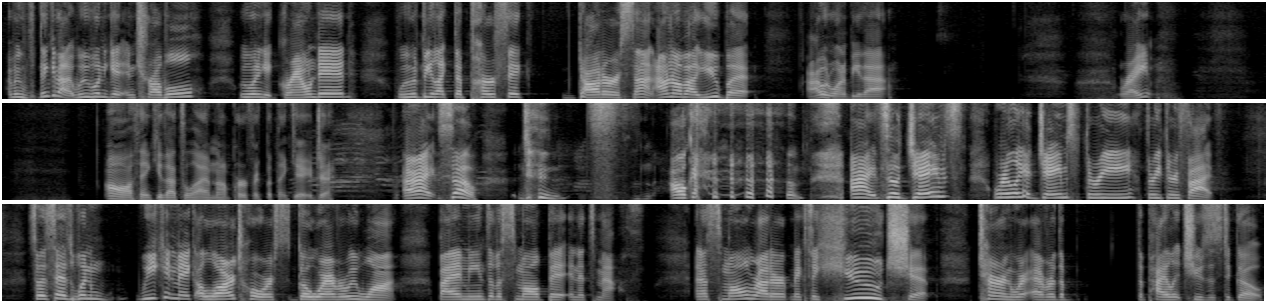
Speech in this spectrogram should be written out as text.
I mean, think about it. We wouldn't get in trouble. We wouldn't get grounded. We would be like the perfect daughter or son. I don't know about you, but I would want to be that. right? Oh, thank you. That's a lie. I'm not perfect, but thank you, AJ. All right, so okay. All right, so James, we're gonna look at James 3, 3 through 5. So it says, when we can make a large horse go wherever we want by means of a small bit in its mouth. And a small rudder makes a huge ship turn wherever the, the pilot chooses to go,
